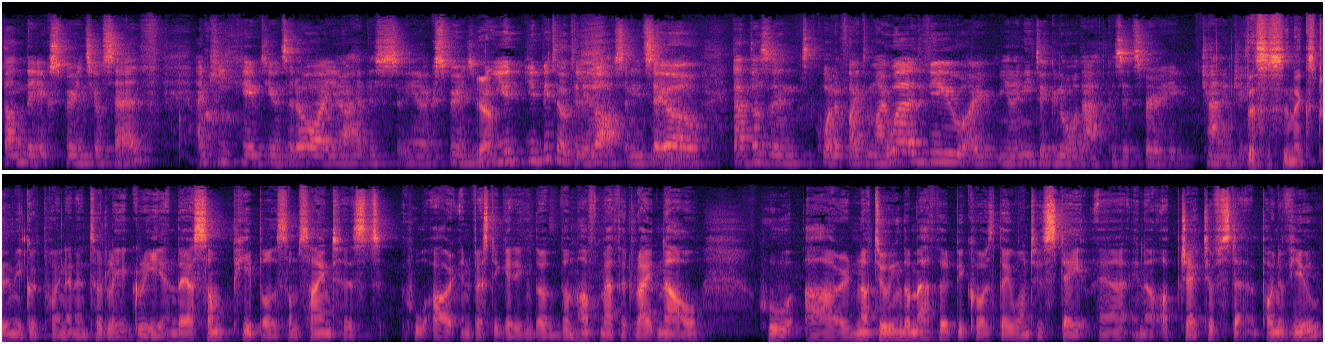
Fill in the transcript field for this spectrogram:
done the experience yourself, and Kiki came to you and said, "Oh, I, you know, I had this, you know, experience," Yeah. you'd, you'd be totally lost, and you'd say, "Oh, that doesn't qualify to my worldview. I, you know, need to ignore that because it's very challenging." This is an extremely good point, and I totally agree. And there are some people, some scientists, who are investigating the Wim Hof method right now, who are not doing the method because they want to stay uh, in an objective point of view,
